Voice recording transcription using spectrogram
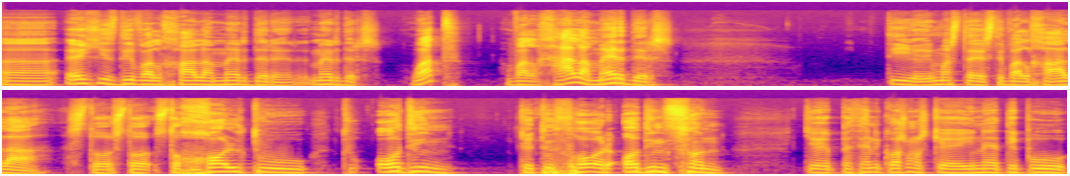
Uh, έχεις δει Valhalla Murderer, Murders; What? Valhalla Murders; Τι, είμαστε στη Valhalla, στο, στο, στο hall του, του Odin και του Thor, Odinson και πεθαίνει κόσμος και είναι τύπου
